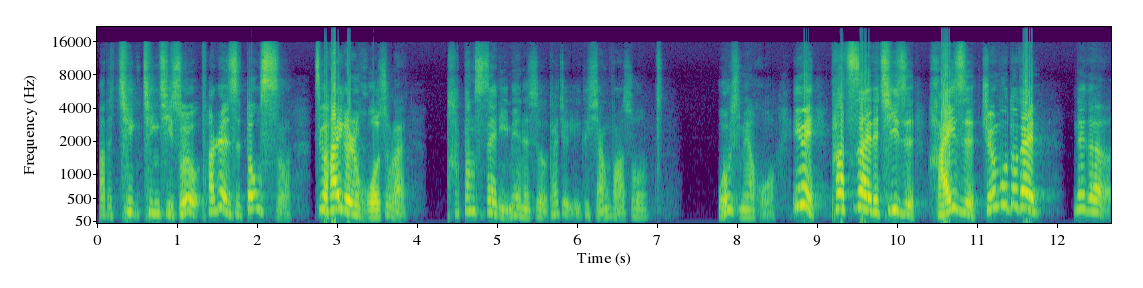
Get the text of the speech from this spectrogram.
他的亲亲戚所有他认识都死了，只有他一个人活出来。他当时在里面的时候，他就有一个想法说：“我为什么要活？因为他挚爱的妻子、孩子全部都在那个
